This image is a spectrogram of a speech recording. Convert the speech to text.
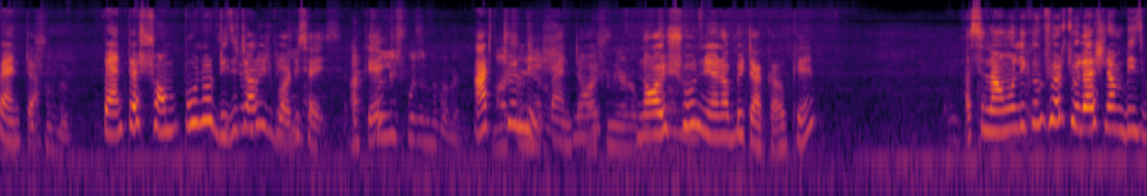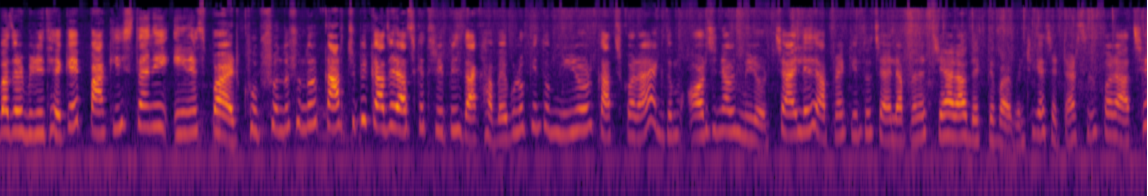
প্যান্টটা। প্যান্টটা সম্পূর্ণ ডিজিটাল বডি সাইজ ওকে 48 পর্যন্ত পাবেন। আটচল্লিশ প্যান্ট 999 নয়শো নিরানব্বই। টাকা ওকে আসসালামু আলাইকুম ফিওর চলে আসলাম বীজ বাজার বিড়ি থেকে। পাকিস্তানি ইনস্পায়ার্ড, খুব সুন্দর সুন্দর কারচুপি কাজের আজকে থ্রি পিস দেখাবে। এগুলো কিন্তু মিরর কাজ করা, একদম অরিজিনাল মিরর চাইলে আপনারা কিন্তু, চাইলে আপনাদের চেহারাও দেখতে পারবেন। ঠিক আছে টার্সেল করা আছে।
